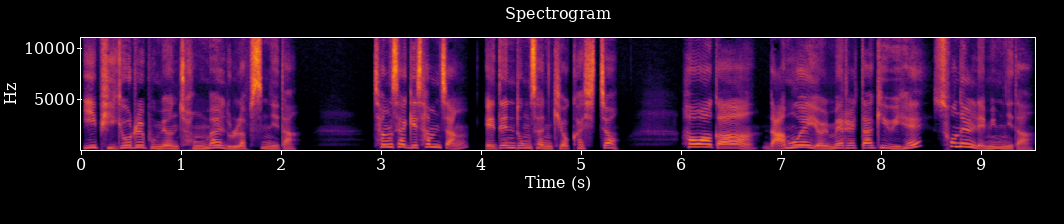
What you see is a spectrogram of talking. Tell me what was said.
이 비교를 보면 정말 놀랍습니다. 창세기 3장 에덴 동산 기억하시죠? 하와가 나무의 열매를 따기 위해 손을 내밉니다.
